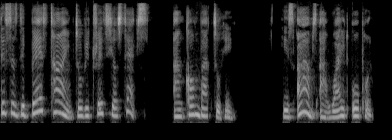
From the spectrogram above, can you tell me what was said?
this is the best time to retrace your steps and come back to Him. His arms are wide open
